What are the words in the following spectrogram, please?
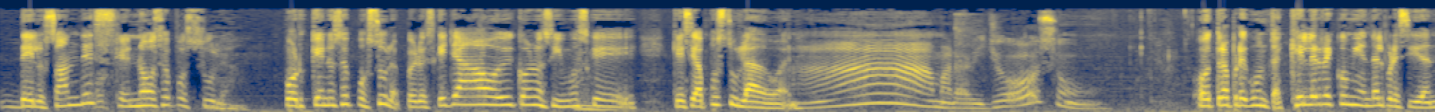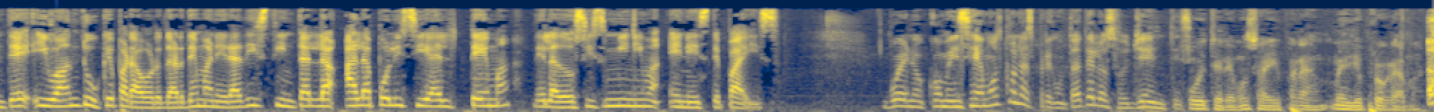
de los Andes? Porque no se postula. ¿Por qué no se postula? Pero es que ya hoy conocimos que, que se ha postulado, Ana. Ah, maravilloso. Otra pregunta, ¿qué le recomienda el presidente Iván Duque para abordar de manera distinta la- a la policía el tema de la dosis mínima en este país? Bueno, comencemos con las preguntas de los oyentes. Uy, tenemos ahí para medio programa.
